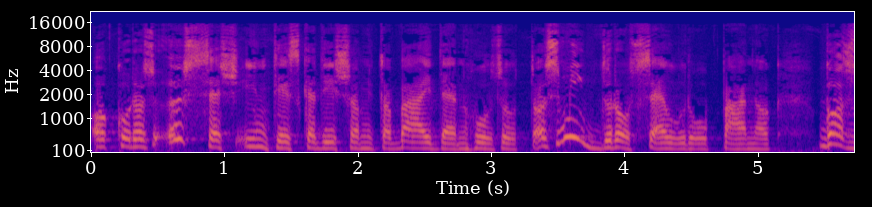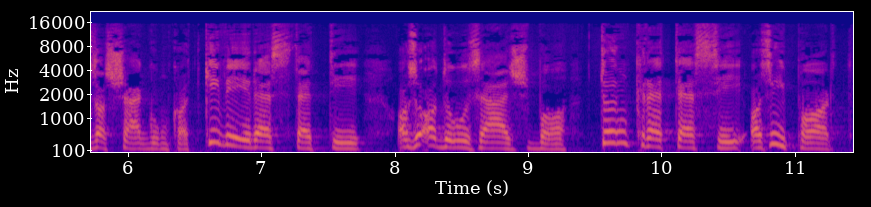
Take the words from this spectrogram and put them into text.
akkor az összes intézkedés, amit a Biden hozott, az mind rossz Európának. Gazdaságunkat kivérezteti, az adózásba tönkreteszi, az ipart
